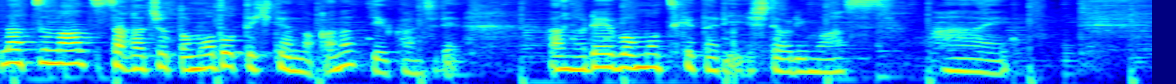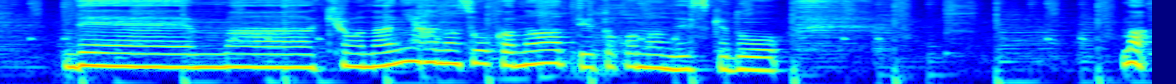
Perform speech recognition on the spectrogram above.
夏の暑さがちょっと戻ってきてるのかなっていう感じであの冷房もつけたりしております。はいでまあ今日何話そうかなっていうとこなんですけどまあ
